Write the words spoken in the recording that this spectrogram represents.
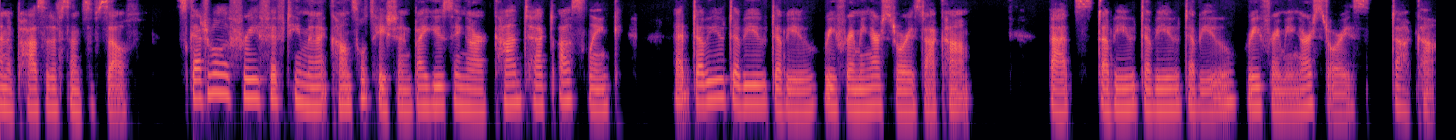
and a positive sense of self. Schedule a free 15 minute consultation by using our Contact Us link at www.reframingourstories.com. That's www.reframingourstories.com.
